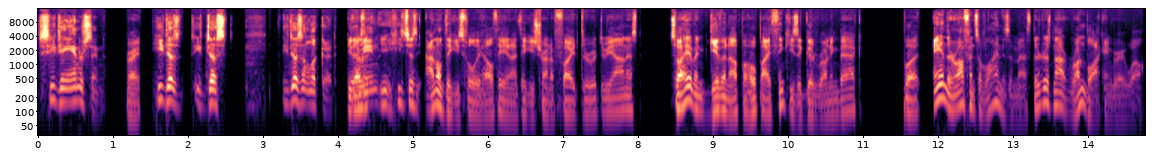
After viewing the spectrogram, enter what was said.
C.J. Anderson. Right. He does. He just. He doesn't look good. He You know what I doesn't. mean? He's just. I don't think he's fully healthy, and I think he's trying to fight through it. To be honest, so I haven't given up hope. I think he's a good running back, but and their offensive line is a mess. They're just not run blocking very well.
